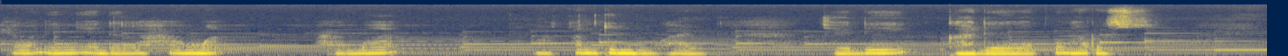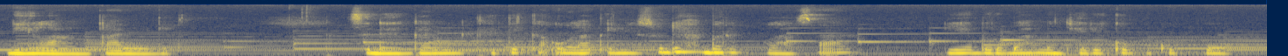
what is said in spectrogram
hewan ini adalah hama. Hama makan tumbuhan. Jadi kehadirannya pun harus dihilangkan gitu. Sedangkan ketika ulat ini sudah berpuasa dia berubah menjadi kupu-kupu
